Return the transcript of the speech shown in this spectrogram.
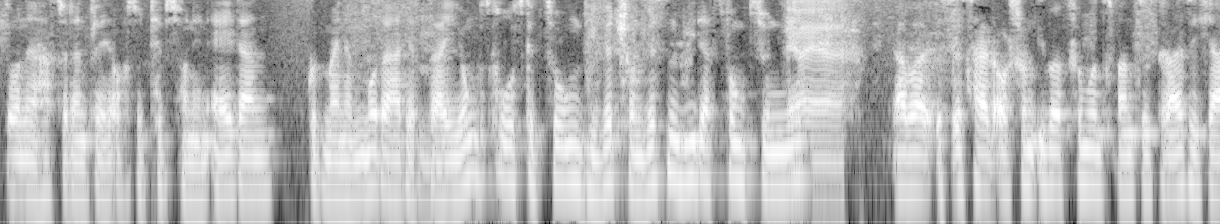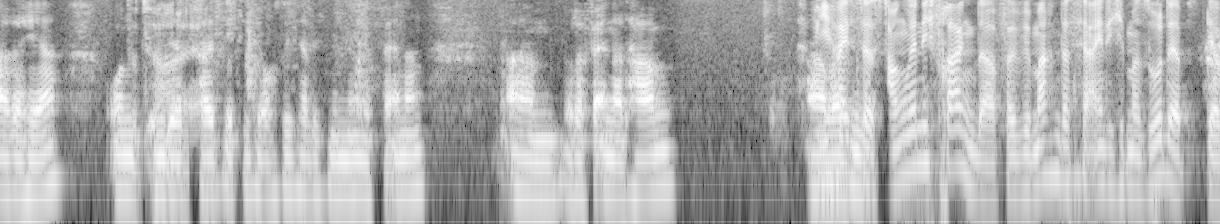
so ne, hast du dann vielleicht auch so Tipps von den Eltern. Gut, meine Mutter hat jetzt mhm. drei Jungs großgezogen, die wird schon wissen, wie das funktioniert. Ja, aber es ist halt auch schon über 25, 30 Jahre her und Total, in der ja. Zeit wird sich auch sicherlich eine Menge verändern ähm, oder verändert haben. Wie heißt der Song, wenn ich fragen darf? Weil wir machen das ja eigentlich immer so, der, der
